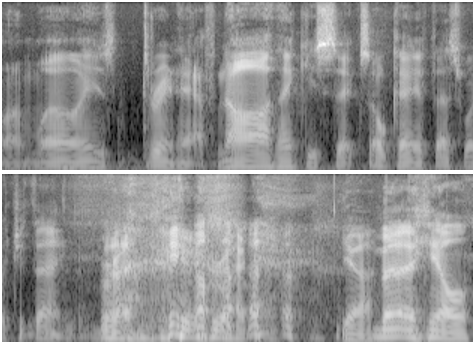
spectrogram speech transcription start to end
like, well, he's three and a half. No, I think he's six. Okay, if that's what you think. Right. right. Yeah. But you know,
